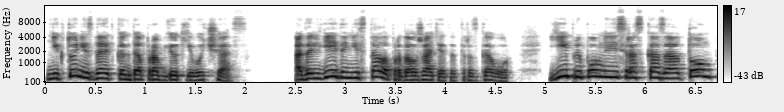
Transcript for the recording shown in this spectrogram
Никто не знает, когда пробьет его час». Адельгейда не стала продолжать этот разговор. Ей припомнились рассказы о том,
